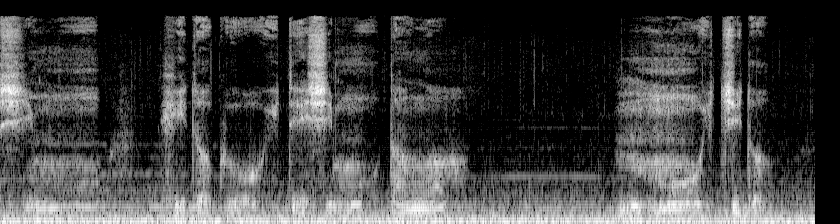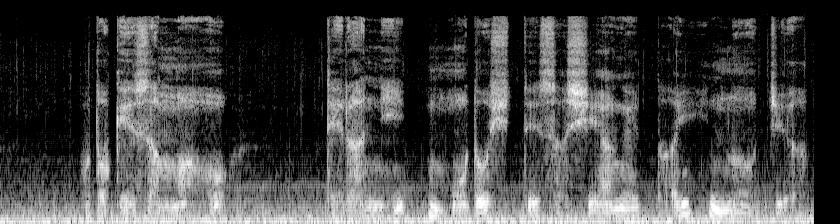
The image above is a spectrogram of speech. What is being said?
私もひどく置いてしもうたがもう一度仏様を寺に戻して差し上げたいのじゃ。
